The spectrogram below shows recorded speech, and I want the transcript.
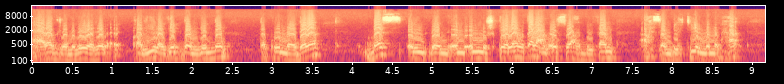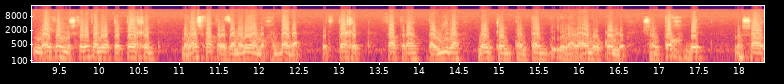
أعراض جانبية غير قليلة جدا جدا تكون نادرة. بس ال- ال- ال- المشكلة وطبعا قرص واحد بالفم أحسن بكتير من الحقن. لكن مشكلتها إن هي بتتاخد ملهاش فترة زمنية محددة. بتتاخد فترة طويلة ممكن تمتد إلى العمر كله عشان تحبط نشاط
